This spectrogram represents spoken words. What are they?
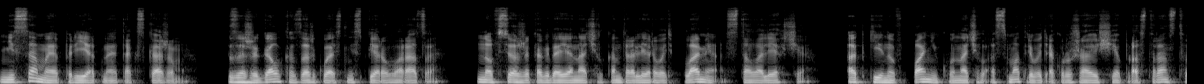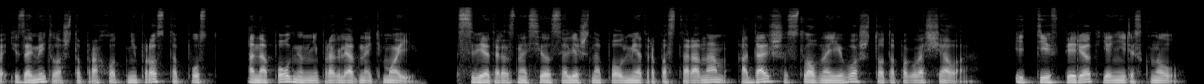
Не самое приятное, так скажем. Зажигалка зажглась не с первого раза. Но все же, когда я начал контролировать пламя, стало легче. Откинув панику, начал осматривать окружающее пространство и заметил, что проход не просто пуст, а наполнен непроглядной тьмой. Свет разносился лишь на полметра по сторонам, а дальше словно его что-то поглощало. Идти вперед я не рискнул.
